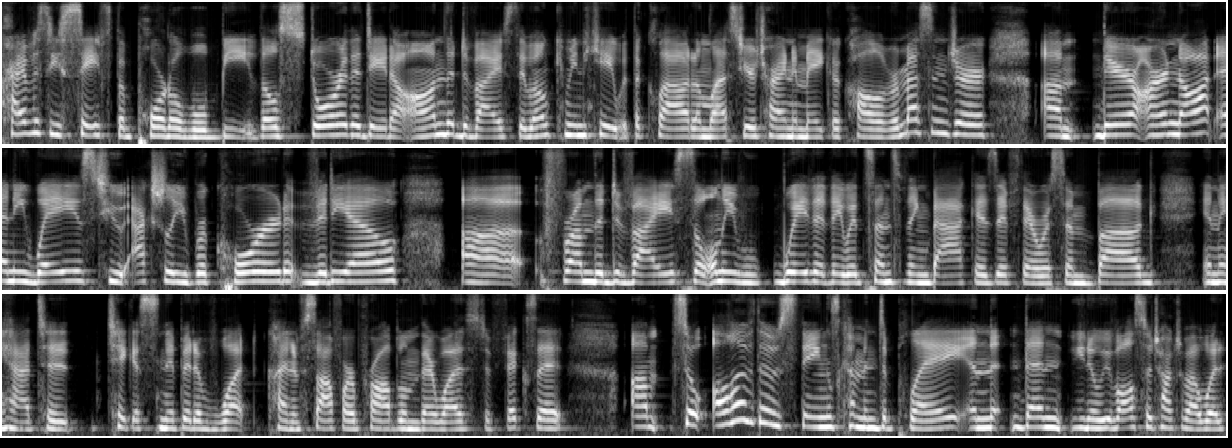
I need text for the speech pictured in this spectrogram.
privacy safe the portal will be. They'll store the data on the device. They won't communicate with the cloud unless you're trying to make a call over Messenger. Um, there are not any ways to actually record video uh, from the device. The only way that they would send something back is if there was some bug and they had to take a snippet of what kind of software problem there was to fix it. Um, so all of those things come into play, and th- then you know we've also talked about what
